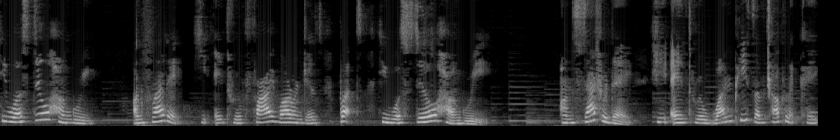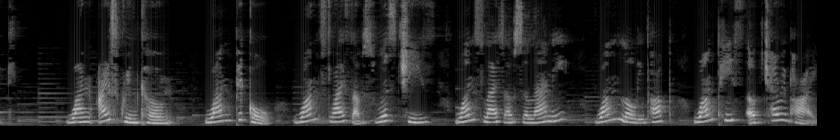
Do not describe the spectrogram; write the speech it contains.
he was still hungry. On Friday, he ate through five oranges, but he was still hungry. On Saturday, he ate through one piece of chocolate cake, one ice cream cone, one pickle, one slice of Swiss cheese, one slice of salami, one lollipop, one piece of cherry pie,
